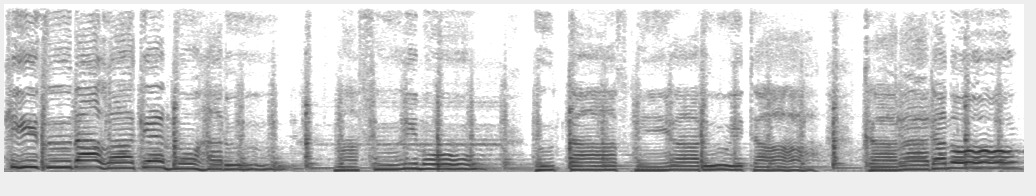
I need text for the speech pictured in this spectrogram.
傷だらけの春麻酔も打たずに歩いた体の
